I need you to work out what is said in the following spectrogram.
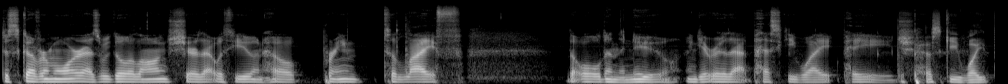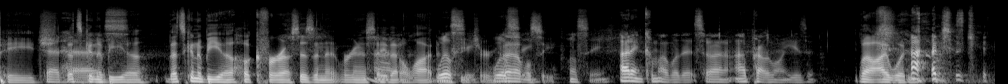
discover more as we go along, share that with you and help bring to life the old and the new and get rid of that pesky white page. Pesky white page. That that's going to be a that's going to be a hook for us, isn't it? We're going to say that a lot in we'll the see. future. We'll, Ah, see. we'll see. We'll see. I didn't come up with it, so I, don't, I probably won't use it. Well, I wouldn't. I'm just kidding.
